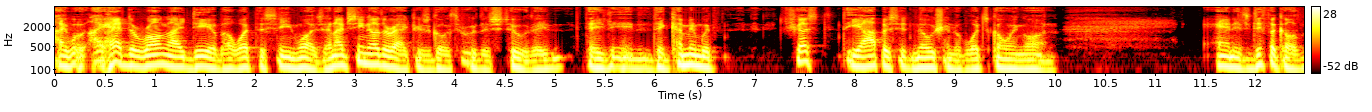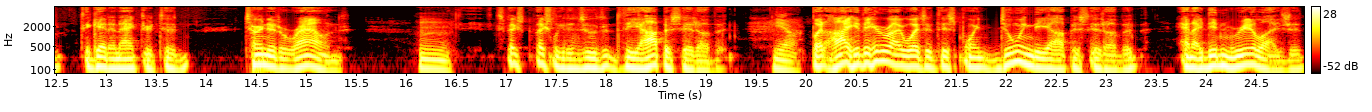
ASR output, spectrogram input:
I had the wrong idea about what the scene was, and I've seen other actors go through this too. They they they come in with just the opposite notion of what's going on, and it's difficult to get an actor to turn it around, hmm. especially, especially to do the opposite of it. Yeah. But I here I was at this point doing the opposite of it, and I didn't realize it,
